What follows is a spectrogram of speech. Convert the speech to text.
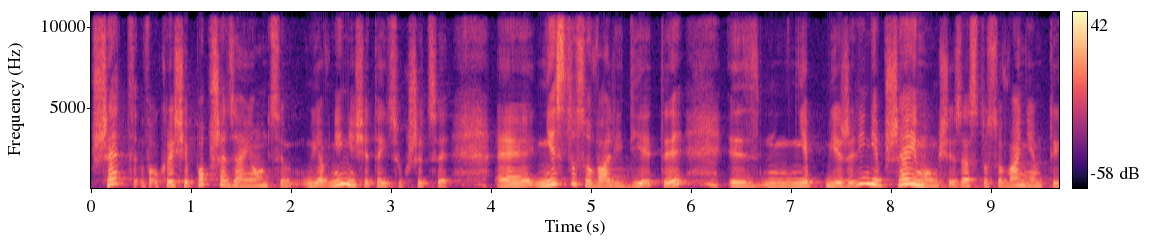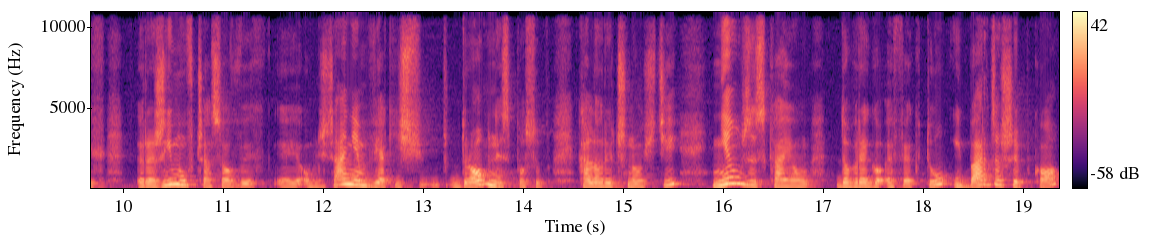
przed, w okresie poprzedzającym ujawnienie się tej cukrzycy e, nie stosowali diety, nie, jeżeli nie przejmą się zastosowaniem tych reżimów czasowych, y, obliczaniem w jakiś drobny sposób kaloryczności, nie uzyskają dobrego efektu i bardzo szybko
